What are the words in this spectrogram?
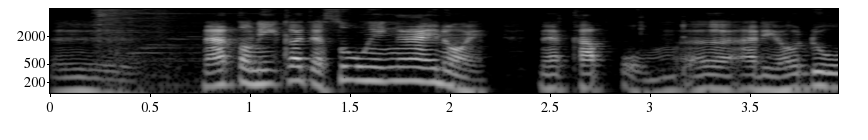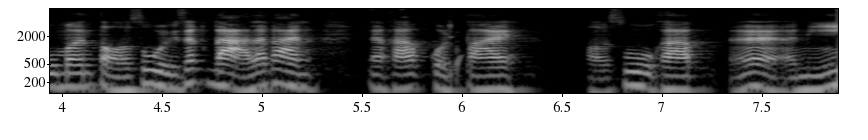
เออนะตรงนี้ก็จะสู้ง่ายๆหน่อยนะครับผมเอออเดี๋ยวดูมันต่อสู้อีกสักด่านแล้วกันนะครับกดไป ต่อสู้ครับอ่าอันนี้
